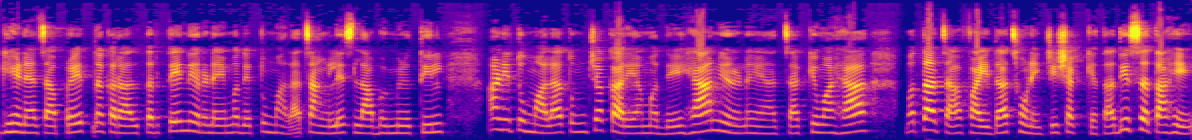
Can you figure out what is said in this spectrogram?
घेण्याचा प्रयत्न कराल तर ते निर्णयामध्ये तुम्हाला चांगलेच लाभ मिळतील आणि तुम्हाला तुमच्या कार्यामध्ये ह्या निर्णयाचा किंवा ह्या मताचा फायदाच होण्याची शक्यता दिसत आहे.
